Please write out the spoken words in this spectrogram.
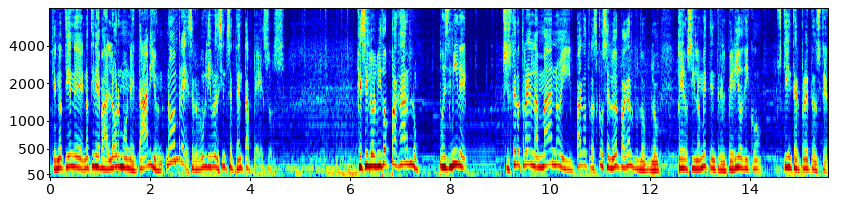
Que no tiene, no tiene valor monetario. No, hombre, se robó un libro de 170 pesos. Que se le olvidó pagarlo. Pues mire, si usted lo trae en la mano y paga otras cosas, le voy a pagar, pues pero si lo mete entre el periódico, pues, ¿Qué interpreta usted?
